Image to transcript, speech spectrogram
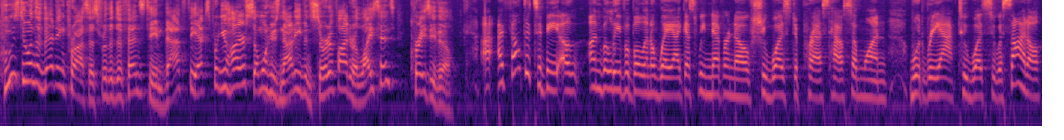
who's doing the vetting process for the defense team? That's the expert you hire? Someone who's not even certified or licensed? Crazyville. I felt it to be uh, unbelievable in a way. I guess we never know if she was depressed, how someone would react who was suicidal.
